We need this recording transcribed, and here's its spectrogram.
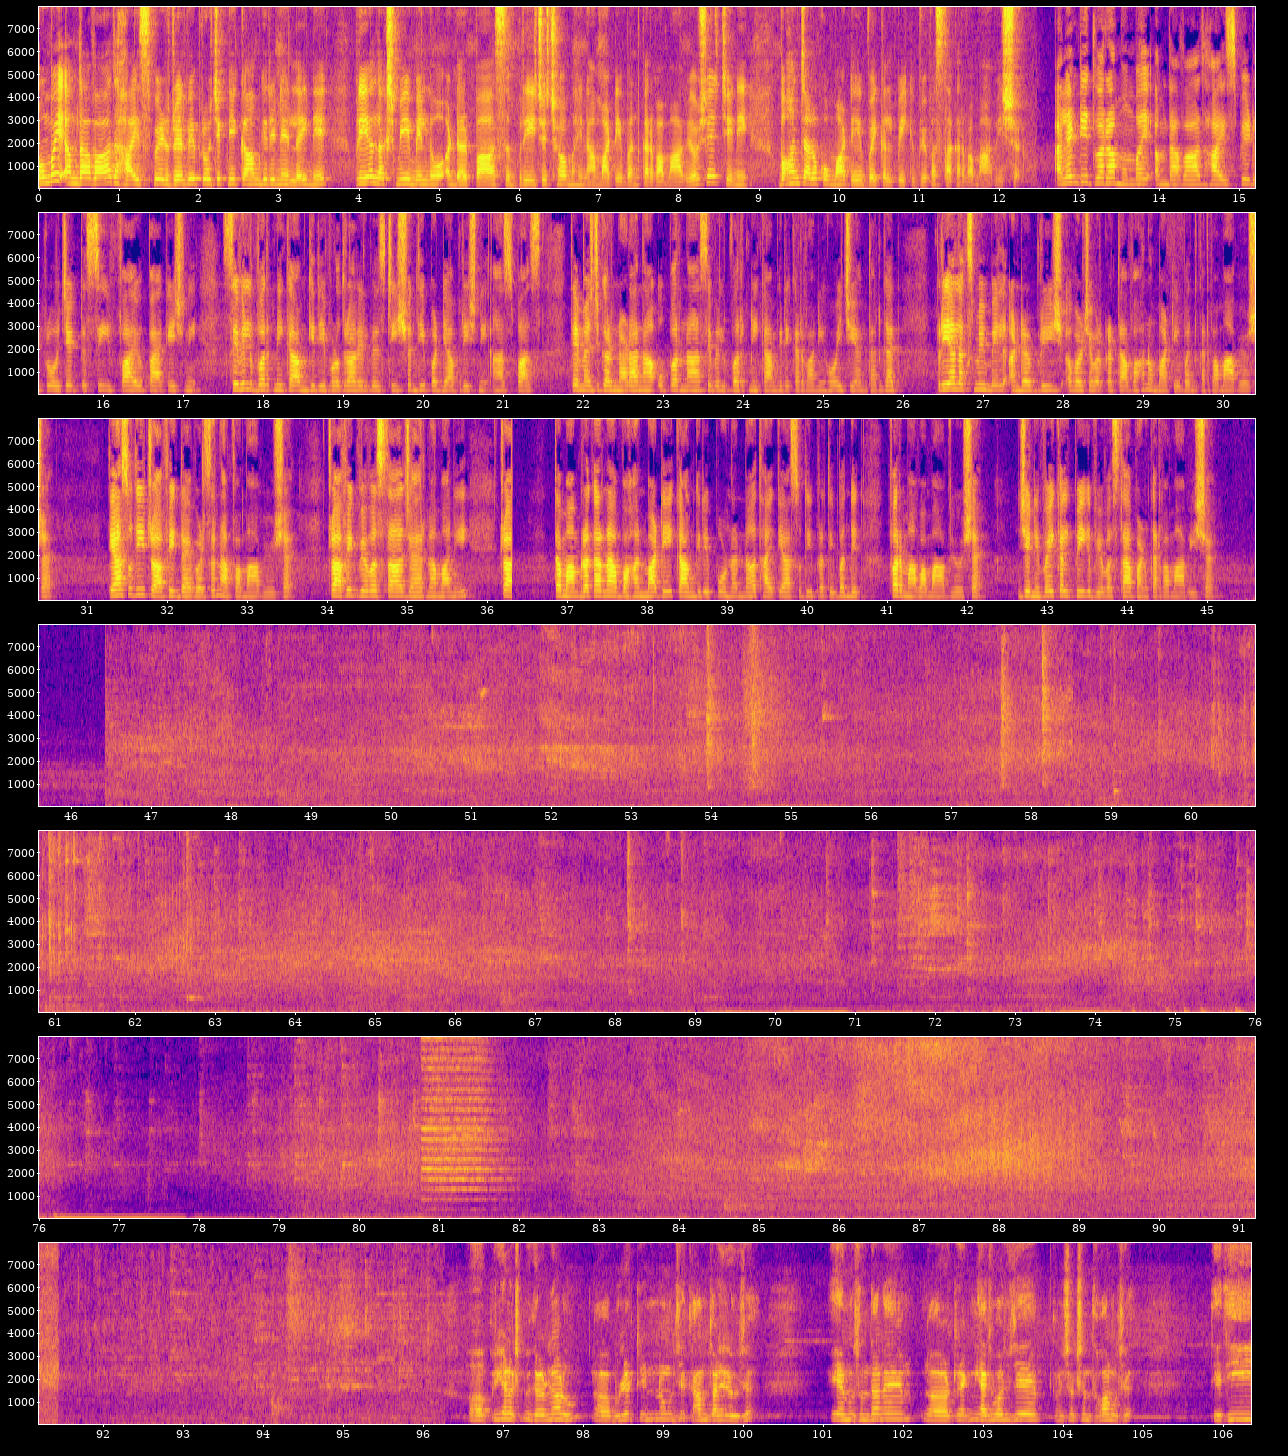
Mumbai Ahmedabad high speed railway પ્રોજેક્ટની કામગીરીને લઈને પ્રિયલક્ષ્મી મિલનો અંડરપાસ બ્રિજ છ મહિના માટે બંધ કરવામાં આવ્યો છે, જેની વાહન ચાલકો માટે વૈકલ્પિક વ્યવસ્થા કરવામાં આવી છે. એલએનટી દ્વારા Mumbai Ahmedabad high speed project C five પેકેજની સિવિલ વર્કની કામગીરી વડોદરા રેલવે સ્ટેશનથી પંડ્યા બ્રિજની આસપાસ તેમજ ગરનાળાના ઉપરના સિવિલ વર્કની કામગીરી કરવાની હોય જે અંતર્ગત પ્રિયલક્ષ્મી મિલ અંડર બ્રિજ અવરજવર કરતા વાહનો માટે બંધ કરવામાં આવ્યો છે. ત્યાં સુધી ટ્રાફિક ડાયવર્ઝન આપવામાં આવ્યું છે. ટ્રાફિક વ્યવસ્થા જાહેરનામાની તમામ પ્રકારના વાહન માટે કામગીરી પૂર્ણ ન થાય ત્યાં સુધી પ્રતિબંધિત ફરમાવવામાં આવ્યું છે, જેની વૈકલ્પિક વ્યવસ્થા પણ કરવામાં આવી છે. પ્રિયલક્ષ્મી ગરનાળું બુલેટ ટ્રેનનું જે કામ ચાલી રહ્યું છે, એ અનુસંધાને ટ્રેકની આજુબાજુ જે કન્સ્ટ્રક્શન થવાનું છે, તેથી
